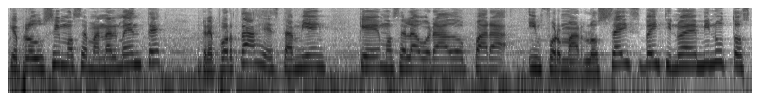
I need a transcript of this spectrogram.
que producimos semanalmente, reportajes también que hemos elaborado para informarlos. 6.29 minutos.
